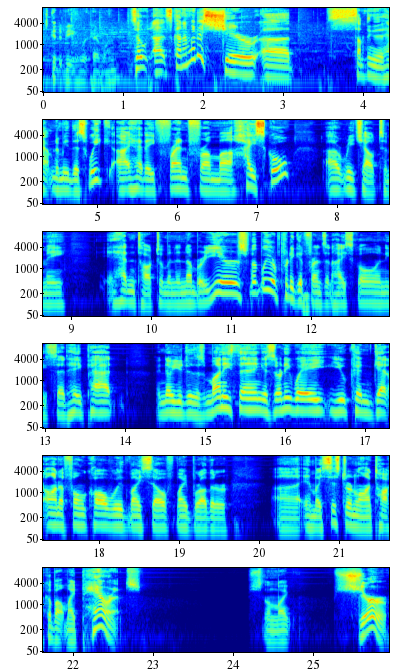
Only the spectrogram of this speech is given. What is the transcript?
It's good to be with everyone. So, uh, Scott, I'm going to share uh, something that happened to me this week. I had a friend from uh, high school uh, reach out to me. Hadn't talked to him in a number of years, but we were pretty good friends in high school. And he said, Hey, Pat, I know you do this money thing. Is there any way you can get on a phone call with myself, my brother, uh, and my sister in law and talk about my parents? So I'm like, Sure,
